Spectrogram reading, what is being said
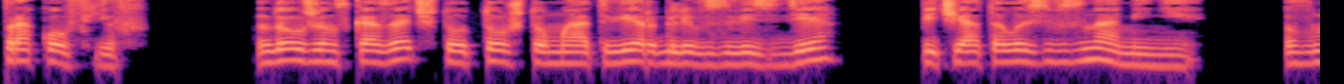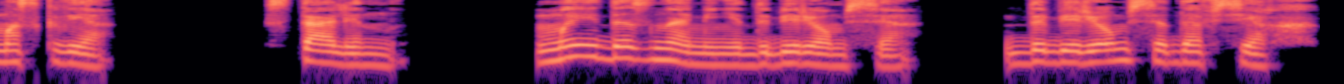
Прокофьев. Должен сказать, что то, что мы отвергли в «Звезде», печаталось в «Знамени», в Москве. Сталин. Мы и до «Знамени» доберемся. Доберемся до всех.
